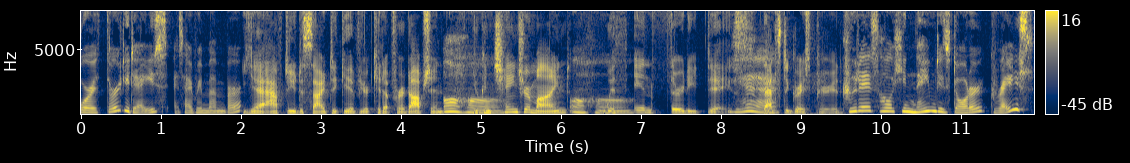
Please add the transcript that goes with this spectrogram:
for 30 days, as I remember. Yeah, after you decide to give your kid up for adoption, you can change your mind within 30 days. Yeah. That's the grace period. 그래서 he named his daughter Grace?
